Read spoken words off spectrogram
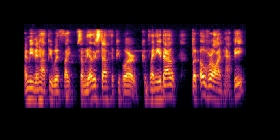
I'm even happy with like some of the other stuff that people are complaining about. But overall, I'm happy.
